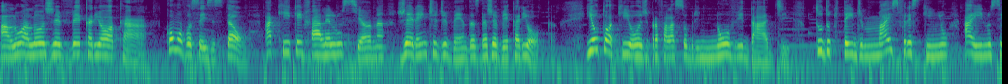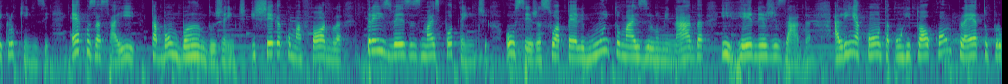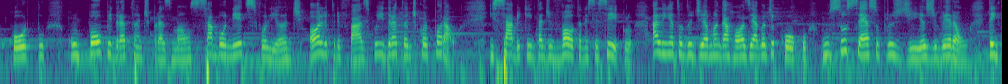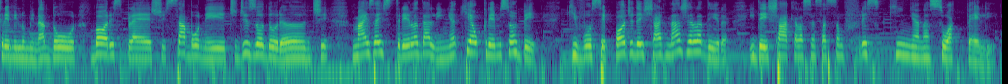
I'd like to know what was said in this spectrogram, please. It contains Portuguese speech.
Alô, alô, GV Carioca! Como vocês estão? Aqui quem fala é Luciana, gerente de vendas da GV Carioca. E eu tô aqui hoje para falar sobre novidade, tudo que tem de mais fresquinho aí no ciclo 15. Ecos Açaí tá bombando, gente, e chega com uma fórmula três vezes mais potente, ou seja, sua pele muito mais iluminada e reenergizada. A linha conta com um ritual completo para o corpo, com polpa hidratante para as mãos, sabonete esfoliante, óleo trifásico e hidratante corporal. E sabe quem está de volta nesse ciclo? A linha Todo Dia Manga Rosa e Água de Coco, um sucesso para os dias de verão. Tem creme iluminador, body splash, sabonete, desodorante, mais a estrela da linha, que é o creme sorbet, que você pode deixar na geladeira e deixar aquela sensação fresquinha na sua pele.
